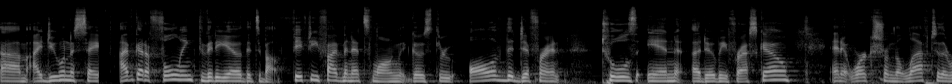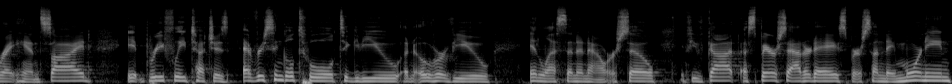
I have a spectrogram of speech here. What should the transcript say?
um, I do wanna say I've got a full length video that's about 55 minutes long that goes through all of the different tools in Adobe Fresco, and it works from the left to the right hand side. It briefly touches every single tool to give you an overview in less than an hour. So if you've got a spare Saturday, spare Sunday morning,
